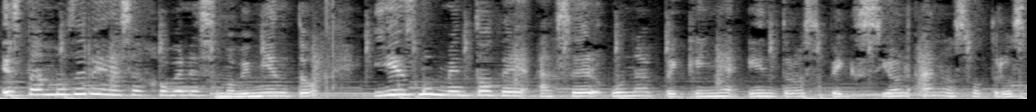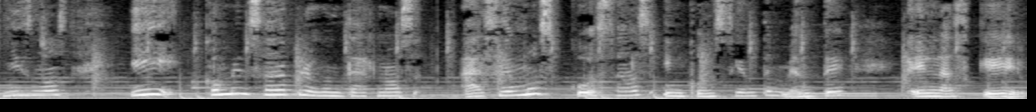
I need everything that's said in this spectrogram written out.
Estamos de regreso en Jóvenes en Movimiento y es momento de hacer una pequeña introspección a nosotros mismos y comenzar a preguntarnos, ¿hacemos cosas inconscientemente en las que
